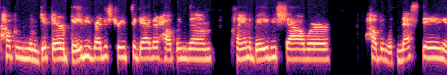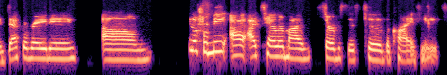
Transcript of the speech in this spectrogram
helping them get their baby registry together, helping them plan a baby shower, helping with nesting and decorating. Um, you know, for me, I, I tailor my services to the client's needs.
